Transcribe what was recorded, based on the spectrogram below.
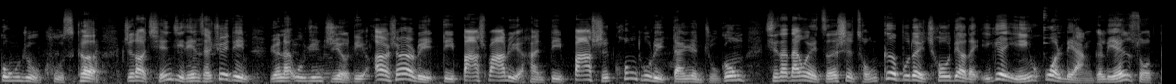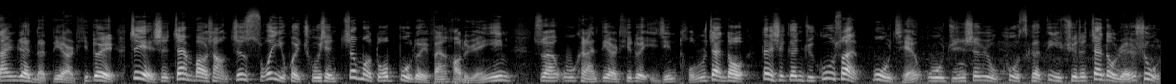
攻入库斯克。直到前几天才确定，原来乌军只有第二十二旅、第八十八旅和第八十空突旅担任主攻，其他单位则是从各部队抽调的一个营或两个连所担任的第二梯队。这也是战报上之所以会出现这么多部队番号的原因。虽然乌克兰第二梯队已经投入战斗，但是根据估算，目前乌军深入库斯克地区的战斗人数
